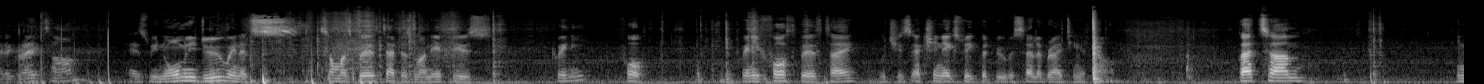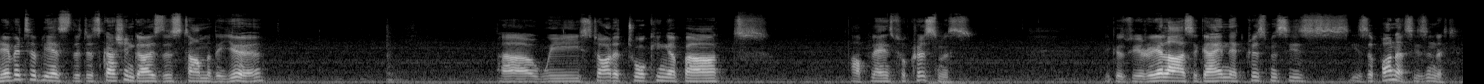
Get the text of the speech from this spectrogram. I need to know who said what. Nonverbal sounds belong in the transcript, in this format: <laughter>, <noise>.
Speaker 1: Had a great time, as we normally do when it's someone's birthday. It was my nephew's 24th, 24th birthday, which is actually next week, but we were celebrating it now. But um, inevitably, as the discussion goes this time of the year, uh, we started talking about our plans for Christmas because we realize again that Christmas is, is upon us, isn't it?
